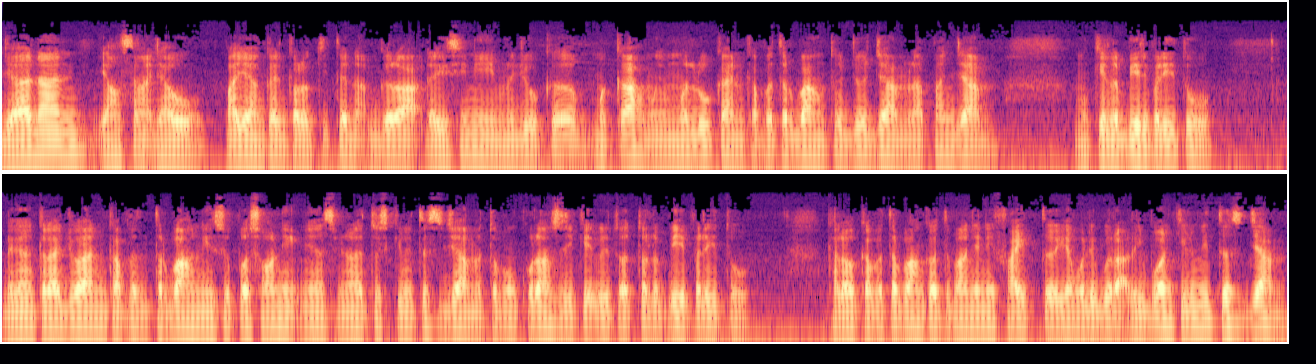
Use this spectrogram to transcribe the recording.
perjalanan yang sangat jauh. Bayangkan kalau kita nak bergerak dari sini menuju ke Mekah memerlukan kapal terbang 7 jam 8 jam mungkin lebih daripada itu. Dengan kelajuan kapal terbang ni supersonicnya 900 km sejam ataupun kurang sedikit begitu atau lebih daripada itu. Kalau kapal terbang kapal terbang jenis fighter yang boleh bergerak ribuan kilometer sejam.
